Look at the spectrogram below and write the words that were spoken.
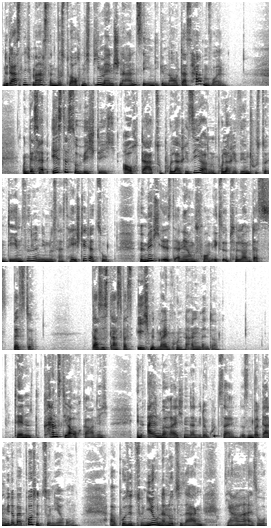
Wenn du das nicht machst, dann wirst du auch nicht die Menschen anziehen, die genau das haben wollen. Und deshalb ist es so wichtig, auch da zu polarisieren. Und polarisieren tust du in dem Sinne, indem du sagst, hey, ich stehe dazu. Für mich ist Ernährungsform XY das Beste. Das ist das, was ich mit meinen Kunden anwende. Denn du kannst ja auch gar nicht in allen Bereichen dann wieder gut sein. Da sind wir dann wieder bei Positionierung. Aber Positionierung dann nur zu sagen, ja, also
